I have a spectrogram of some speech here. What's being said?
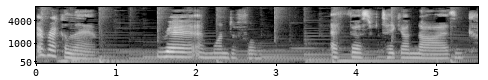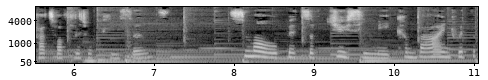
a rack of lamb, rare and wonderful. At first we take our knives and cut off little pieces. Small bits of juicy meat combined with the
